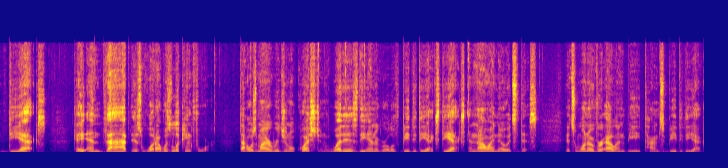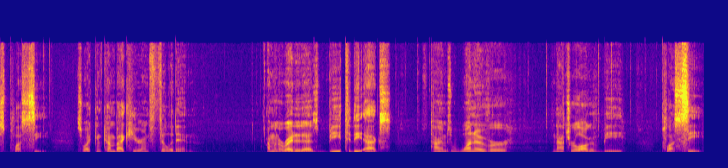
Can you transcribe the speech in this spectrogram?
dx. Okay, and that is what I was looking for. That was my original question. What is the integral of b to the x dx? And now I know it's this. It's 1 over ln b times b to the x plus c. So I can come back here and fill it in. I'm going to write it as b to the x times 1 over natural log of b plus c.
